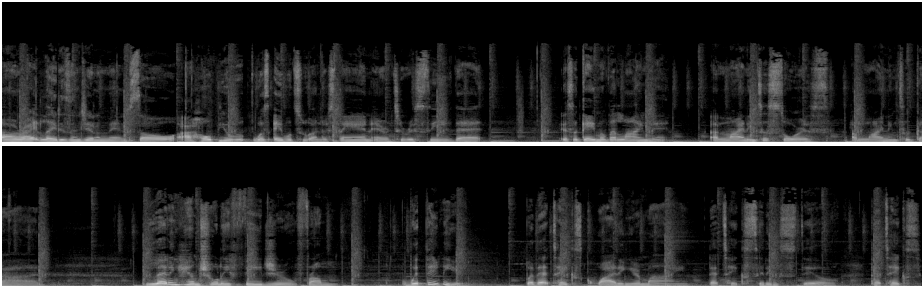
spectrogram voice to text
All right, ladies and gentlemen. So I hope you was able to understand and to receive that. It's a game of alignment, aligning to source, aligning to God, letting Him truly feed you from within you. But that takes quieting your mind, that takes sitting still, that takes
